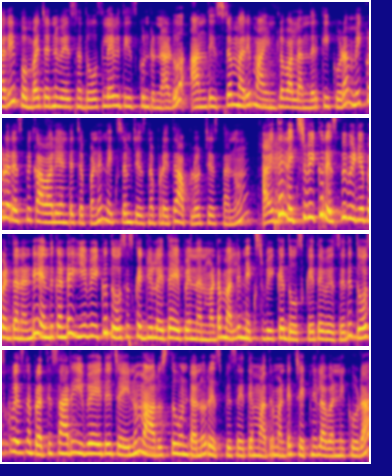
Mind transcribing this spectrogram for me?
మరి బొంబాయి చట్నీ వేసిన దోశలేవి తీసుకుంటున్నాడు? అంత ఇష్టం. మరి మా ఇంట్లో వాళ్ళందరికీ కూడా మీకు కూడా రెసిపీ కావాలి అంటే చెప్పండి. నెక్స్ట్ టైం చేసినప్పుడు అయితే అప్లోడ్ చేస్తాను. అయితే నెక్స్ట్ వీక్ రెసిపీ వీడియో పెడతానండి. ఎందుకంటే ఈ వీక్ దోశ స్కెడ్యూల్ అయితే అయిపోయింది అనమాట మళ్ళీ నెక్స్ట్ వీకే దోసకైతే వేసేది. దోశకు వేసిన ప్రతిసారి ఇవే అయితే చేయను. మారుస్తూ ఉంటాను. రెసిపీస్ అయితే మాత్రం అంటే చట్నీలు అవన్నీ కూడా.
